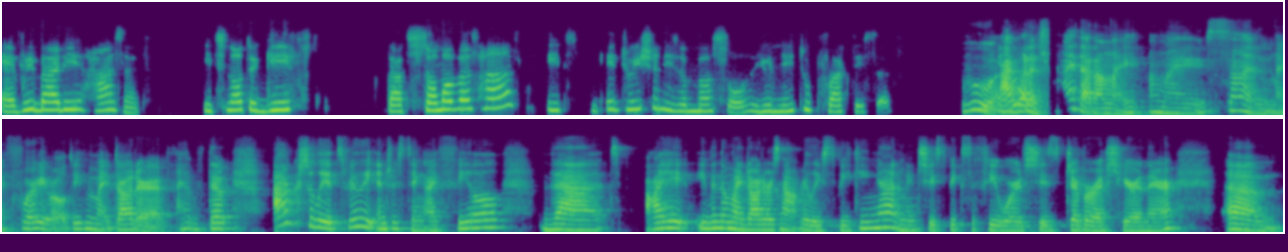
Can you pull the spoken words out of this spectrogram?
everybody has it it's not a gift that some of us have. It's intuition is a muscle. You need to practice it. Ooh, and I want to try that on my on my son, my four year old, even my daughter. Actually, it's really interesting. I feel that I, even though my daughter is not really speaking yet, I mean, she speaks a few words. She's gibberish here and there. Um,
